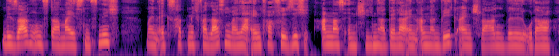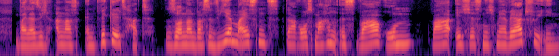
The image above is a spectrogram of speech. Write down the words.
Wir sagen uns da meistens nicht, mein Ex hat mich verlassen, weil er einfach für sich anders entschieden hat, weil er einen anderen Weg einschlagen will oder weil er sich anders entwickelt hat. Sondern was wir meistens daraus machen, ist, warum war ich es nicht mehr wert für ihn?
